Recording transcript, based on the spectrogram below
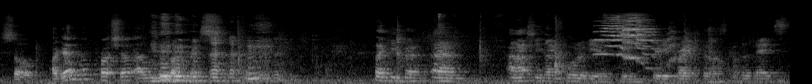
So again, no pressure, and good luck, Chris. Thank you, Ben. Um, and actually thank all of you. It's been really great for the last couple of days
